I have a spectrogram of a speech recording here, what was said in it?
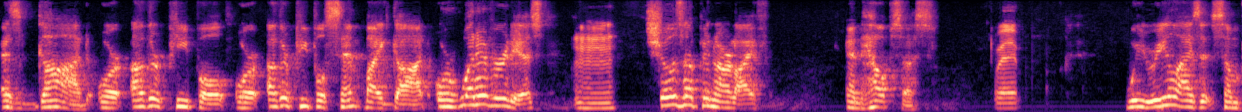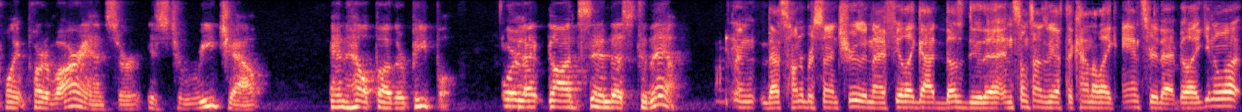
as God or other people or other people sent by God or whatever it is, mm-hmm. shows up in our life and helps us. Right. We realize at some point part of our answer is to reach out and help other people or yeah. let God send us to them. And that's 100% true. And I feel like God does do that. And sometimes we have to kind of like answer that, be like, you know what?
